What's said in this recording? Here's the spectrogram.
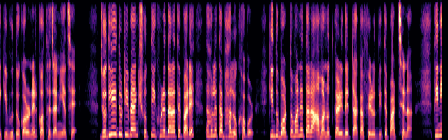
একীভূতকরণের কথা জানিয়েছে। যদি এই দুটি ব্যাংক সত্যিই ঘুরে দাঁড়াতে পারে, তাহলে তা ভালো খবর, কিন্তু বর্তমানে তারা আমানতকারীদের টাকা ফেরত দিতে পারছে না। তিনি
